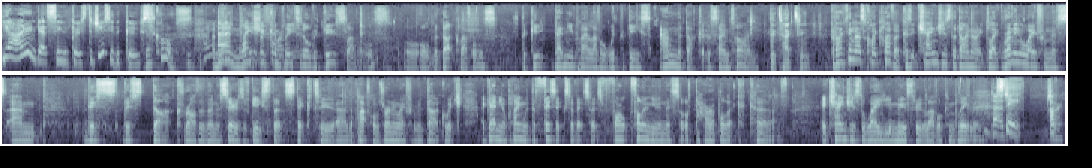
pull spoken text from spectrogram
Yeah, I didn't get to see the goose. Did you see the goose? Yeah, of course. And then played once you've completed yeah. all the goose levels or, all the duck levels, the ge- then you play a level with the geese and the duck at the same time. The tag team. But I think that's quite clever because it changes the dynamic. Like running away from this um, this this duck rather than a series of geese that stick to uh, the platforms. Running away from a duck, which again you're playing with the physics of it, so it's fo- following you in this sort of parabolic curve. It changes the way you move through the level completely. That's Steve, sorry. I've,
